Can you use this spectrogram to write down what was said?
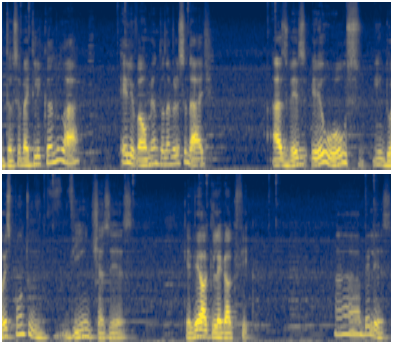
Então você vai clicando lá, ele vai aumentando a velocidade às vezes eu ouço em 2.20 às vezes. Quer ver? Olha que legal que fica. Ah, beleza.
